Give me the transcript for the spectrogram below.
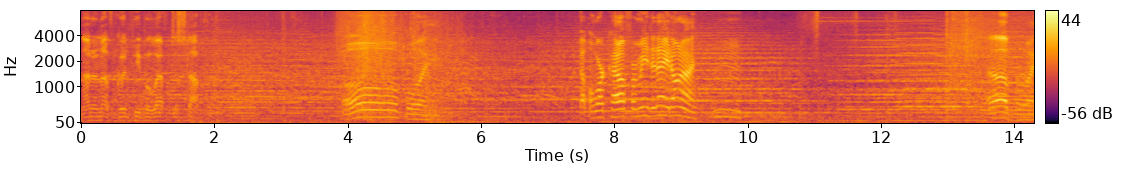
not enough good people left to stop them. Oh boy. Got my work cut out for me today, don't I? Oh boy.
